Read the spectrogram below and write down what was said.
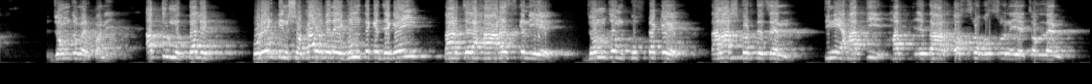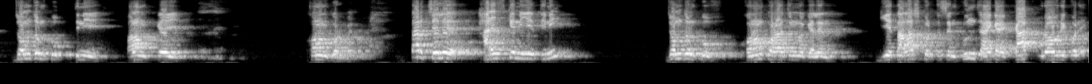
জমজমের পানি। আব্দুল মুত্তালিব পরের দিন সকাল বেলায় ঘুম থেকে জেগেই তার ছেলে হারেসকে নিয়ে জমজম কূপটাকে তালাশ করতেছেন। তিনি হাতি, হাত তার অস্ত্র বস্ত্র নিয়ে চললেন। জমজম কূপ তিনি পালনকেই খনন করবেন। তার ছেলে হারেসকে নিয়ে তিনি জমজম কূপ খনন করার জন্য গেলেন। গিয়ে তালাশ করতেছেন কোন জায়গায় কাক উড়াউড়ি করে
